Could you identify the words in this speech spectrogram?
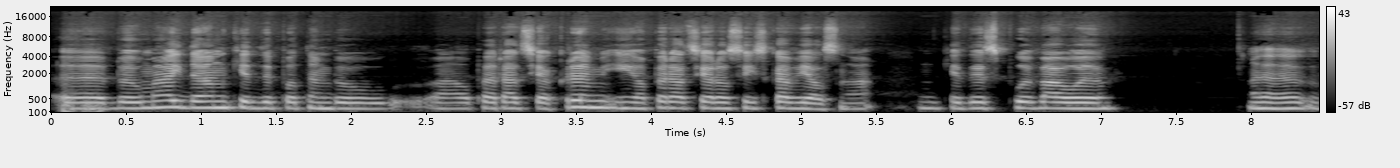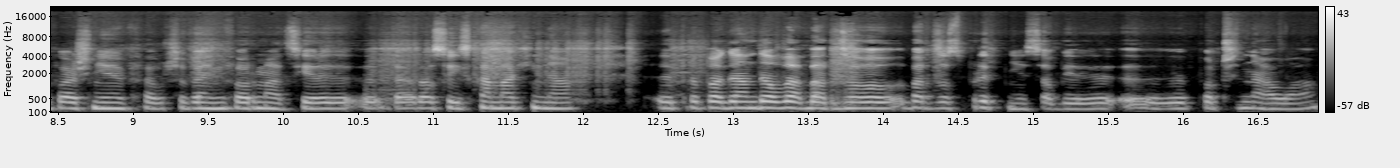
e, mhm. był Majdan, kiedy potem była operacja Krym i operacja rosyjska wiosna kiedy spływały e, właśnie fałszywe informacje, ta rosyjska machina e, propagandowa bardzo, bardzo sprytnie sobie e, poczynała.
